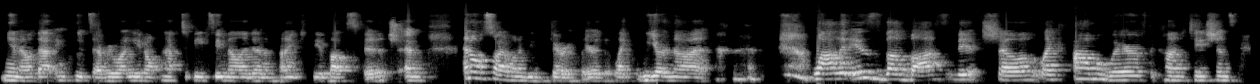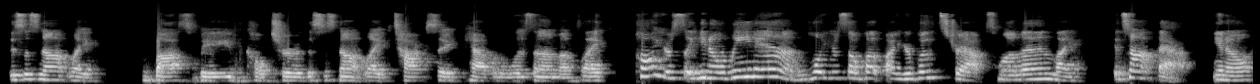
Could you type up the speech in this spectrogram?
you know, that includes everyone. You don't have to be female identifying to be a boss bitch. And, and also I want to be very clear that like we are not, while it is the boss bitch show, like I'm aware of the connotations. This is not like boss babe culture. This is not like toxic capitalism of like, pull yourself, you know, lean in, pull yourself up by your bootstraps, woman. Like it's not that, you know,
